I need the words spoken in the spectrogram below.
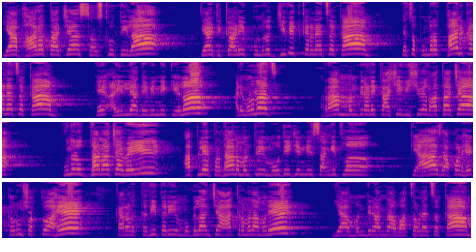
या भारताच्या संस्कृतीला त्या ठिकाणी पुनरुज्जीवित करण्याचं काम त्याचं पुनरुत्थान करण्याचं काम हे अहिल्या देवींनी केलं आणि म्हणूनच राम मंदिर आणि काशी विश्वनाथाच्या पुनरुत्थानाच्या वेळी आपले प्रधानमंत्री मोदीजींनी सांगितलं की आज आपण हे करू शकतो आहे कारण कधीतरी मुघलांच्या आक्रमणामध्ये या मंदिरांना वाचवण्याचं काम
